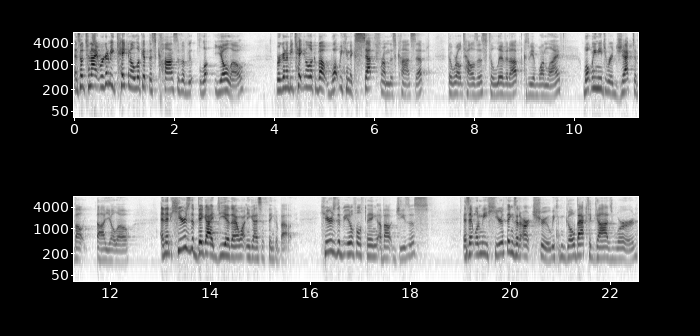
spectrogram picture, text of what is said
And so tonight we're going to be taking a look at this concept of YOLO. We're going to be taking a look about what we can accept from this concept the world tells us to live it up because we have one life, what we need to reject about uh, YOLO. And then here's the big idea that I want you guys to think about. Here's the beautiful thing about Jesus is that when we hear things that aren't true, we can go back to God's word,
